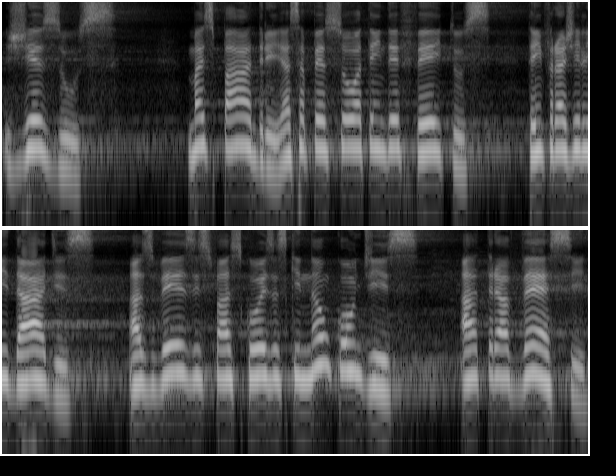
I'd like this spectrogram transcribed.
Jesus. Mas, Padre, essa pessoa tem defeitos, tem fragilidades, às vezes faz coisas que não condiz, atravesse,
